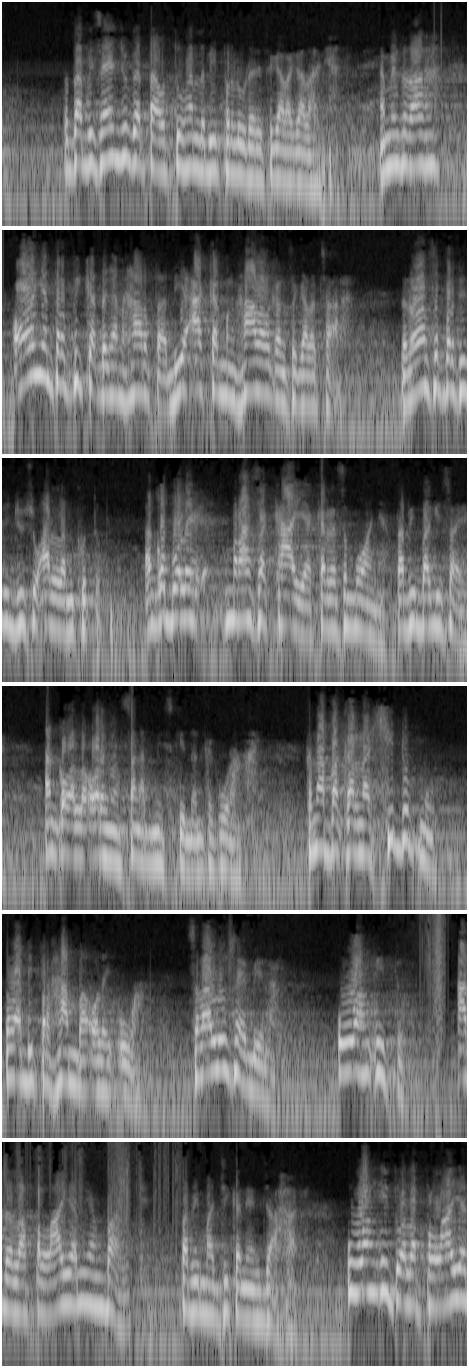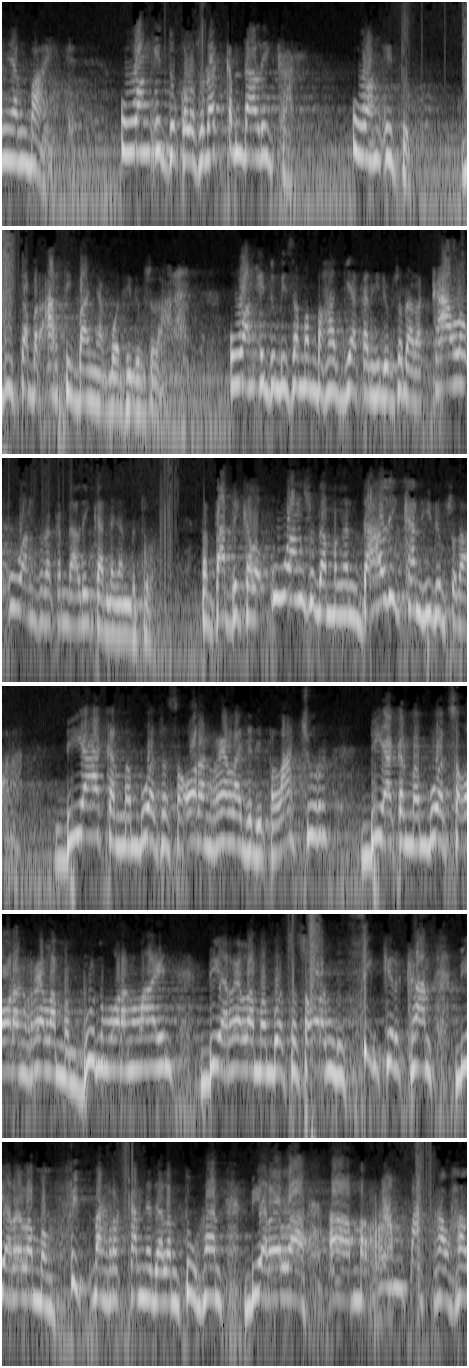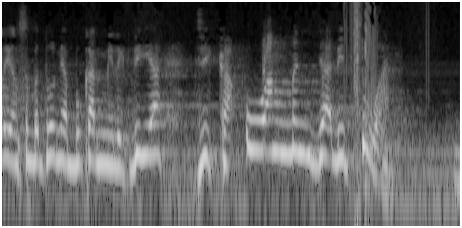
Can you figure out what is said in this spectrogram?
Tetapi saya juga tahu Tuhan lebih perlu dari segala-galanya. Amin saudara. Orang yang terpikat dengan harta, dia akan menghalalkan segala cara. Dan orang seperti itu justru ada dalam kutub. Engkau boleh merasa kaya karena semuanya. Tapi bagi saya, engkau adalah orang yang sangat miskin dan kekurangan. Kenapa? Karena hidupmu telah diperhamba oleh uang. Selalu saya bilang, uang itu adalah pelayan yang baik tapi majikan yang jahat. Uang itu adalah pelayan yang baik. Uang itu kalau sudah kendalikan, uang itu bisa berarti banyak buat hidup saudara. Uang itu bisa membahagiakan hidup saudara kalau uang sudah kendalikan dengan betul. Tetapi kalau uang sudah mengendalikan hidup saudara, dia akan membuat seseorang rela jadi pelacur, dia akan membuat seorang rela membunuh orang lain, dia rela membuat seseorang disingkirkan, dia rela memfitnah rekannya dalam Tuhan, dia rela uh, merampas hal-hal yang sebetulnya bukan milik dia jika uang menjadi tuan,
